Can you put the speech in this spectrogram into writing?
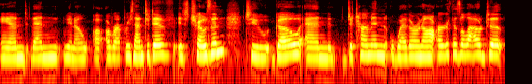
And then, you know, a, a, representative is chosen to go and determine whether or not Earth is allowed to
